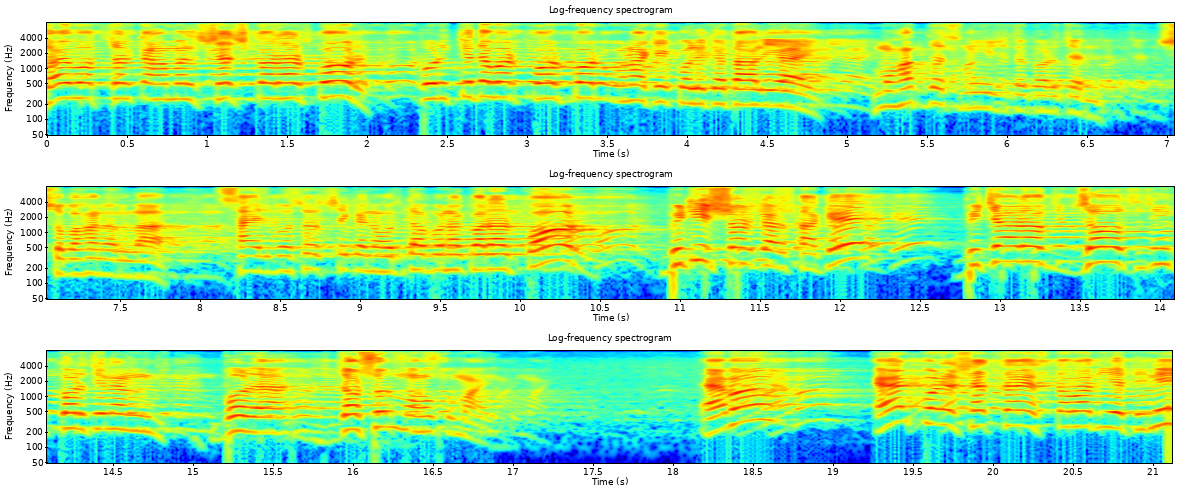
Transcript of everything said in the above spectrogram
ছয় বছর কামেল শেষ করার পর, পরীক্ষা দেওয়ার পর পর ওনাকে কলিকাতা আলিয়ায় মহাদ্দেশ নিয়োজিত করেছেন। সুবাহান আল্লাহ ষাট বছর সেখানে অধ্যাপনা করার পর ব্রিটিশ সরকার তাকে বিচারক জজ করেছিলেন যশোর মহকুমায়। এবং এরপরে স্বেচ্ছায় ইস্তফা দিয়ে তিনি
